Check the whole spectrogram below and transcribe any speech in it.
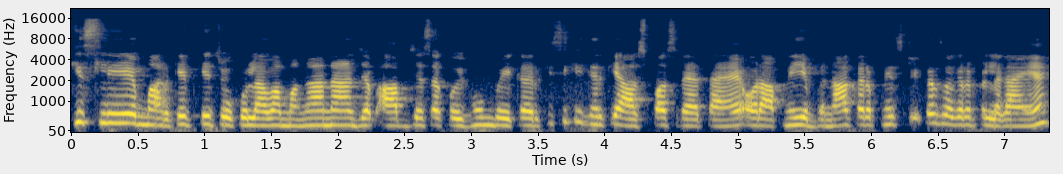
किस लिए मार्केट के चोको लावा मंगाना? जब आप जैसा कोई होम बेकर किसी के घर के आसपास रहता है और आपने ये बनाकर अपने स्टेटस वगैरह पे लगाए हैं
